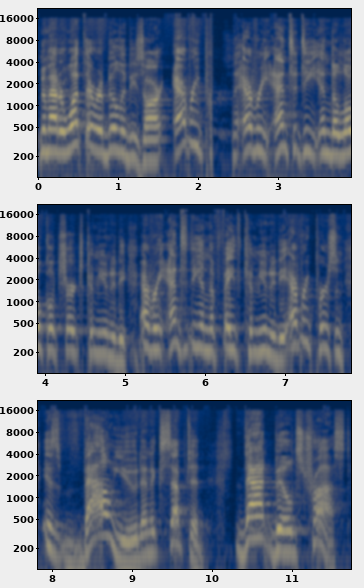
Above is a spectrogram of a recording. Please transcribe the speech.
no matter what their abilities are, every person, every entity in the local church community, every entity in the faith community, every person is valued and accepted. That builds trust.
